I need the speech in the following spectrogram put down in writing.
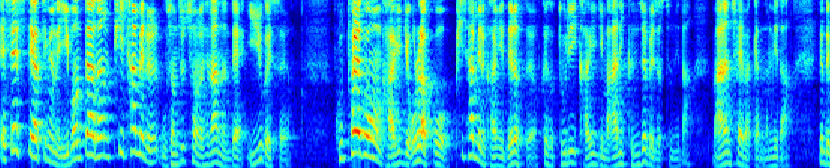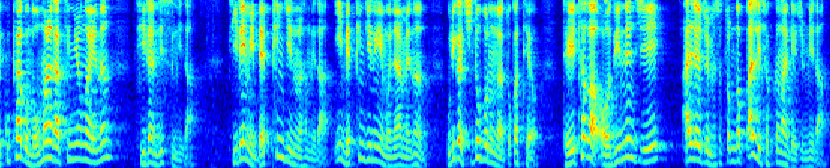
SSD 같은 경우는 이번 달은 P31을 우선 추천을 해놨는데 이유가 있어요. 980은 가격이 올랐고 P31은 가격이 내렸어요. 그래서 둘이 가격이 많이 근접해졌습니다. 만원 차이밖에 안 납니다. 근데 980 normal 같은 경우에는 D램 less입니다. D램이 매핑 기능을 합니다. 이 매핑 기능이 뭐냐면은 우리가 지도 보는 거랑 똑같아요. 데이터가 어디 있는지 알려주면서 좀 더 빨리 접근하게 해줍니다.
